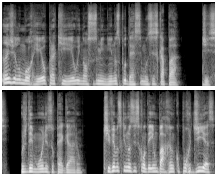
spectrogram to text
Ângelo morreu para que eu e nossos meninos pudéssemos escapar, disse. Os demônios o pegaram. Tivemos que nos esconder em um barranco por dias,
